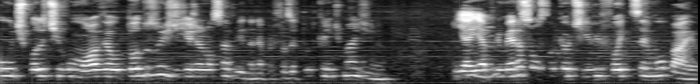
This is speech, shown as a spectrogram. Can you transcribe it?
o dispositivo móvel todos os dias da nossa vida, né, para fazer tudo que a gente imagina. E aí a uhum. primeira solução que eu tive foi de ser mobile.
